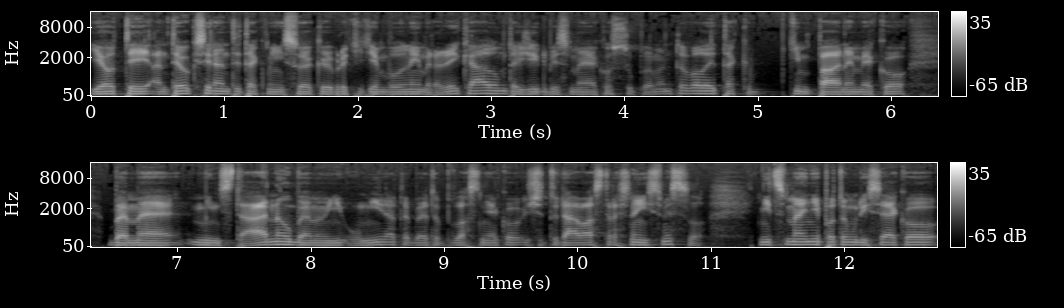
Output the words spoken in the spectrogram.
jo, ty antioxidanty, tak oni jsou jako proti těm volným radikálům, takže kdyby jsme jako suplementovali, tak tím pádem jako budeme mít stárnou, budeme mít umírat a bude to vlastně jako, že to dává strašný smysl. Nicméně potom, když se jako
